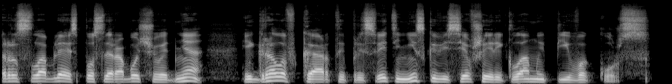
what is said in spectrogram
расслабляясь после рабочего дня, играла в карты при свете низко висевшей рекламы пива «Курс».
